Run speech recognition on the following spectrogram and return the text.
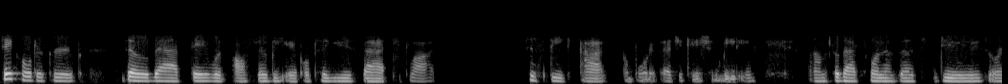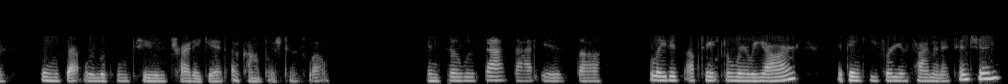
stakeholder group so that they would also be able to use that slot to speak at a Board of Education meeting. Um, so that's one of the to-dos or things that we're looking to try to get accomplished as well. And so with that, that is the latest update for where we are. I thank you for your time and attention.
